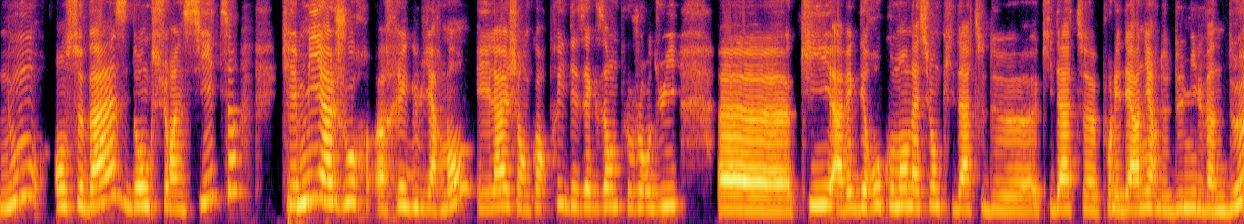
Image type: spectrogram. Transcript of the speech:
nous, on se base donc sur un site qui est mis à jour régulièrement. Et là, j'ai encore pris des exemples aujourd'hui qui, avec des recommandations qui datent, de, qui datent pour les dernières de 2022.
